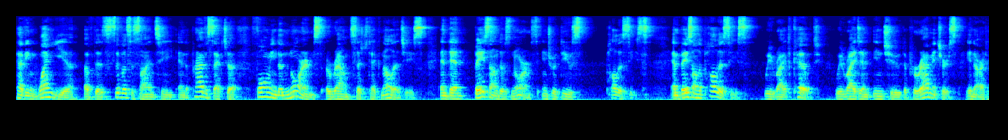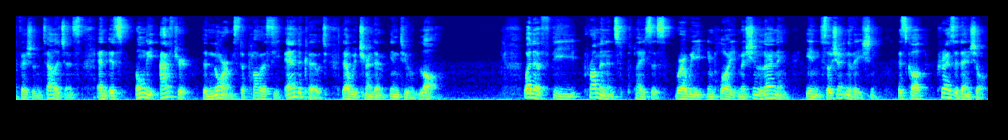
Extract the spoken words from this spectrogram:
having one year of the civil society and the private sector forming the norms around such technologies, and then based on those norms, introduce policies. And based on the policies, we write code. We write them into the parameters in the artificial intelligence. And it's only after the norms, the policy, and the code that we turn them into law. One of the prominent places where we employ machine learning in social innovation is called Presidential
